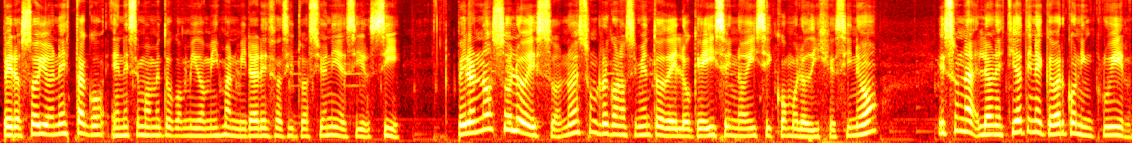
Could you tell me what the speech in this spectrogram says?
pero soy honesta con- en ese momento conmigo misma en mirar esa situación y decir sí. Pero no solo eso, no es un reconocimiento de lo que hice y no hice y cómo lo dije, sino es una, la honestidad tiene que ver con incluir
